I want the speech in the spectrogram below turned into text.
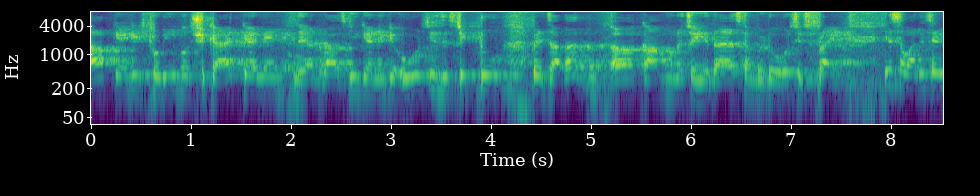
आप कहें कि थोड़ी बहुत शिकायत कह लें या नाराज़गी कह लें कि ओवरसीज डिस्ट्रिक्ट टू पे ज़्यादा काम होना चाहिए था as compare to overseas prime इस हवाले से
